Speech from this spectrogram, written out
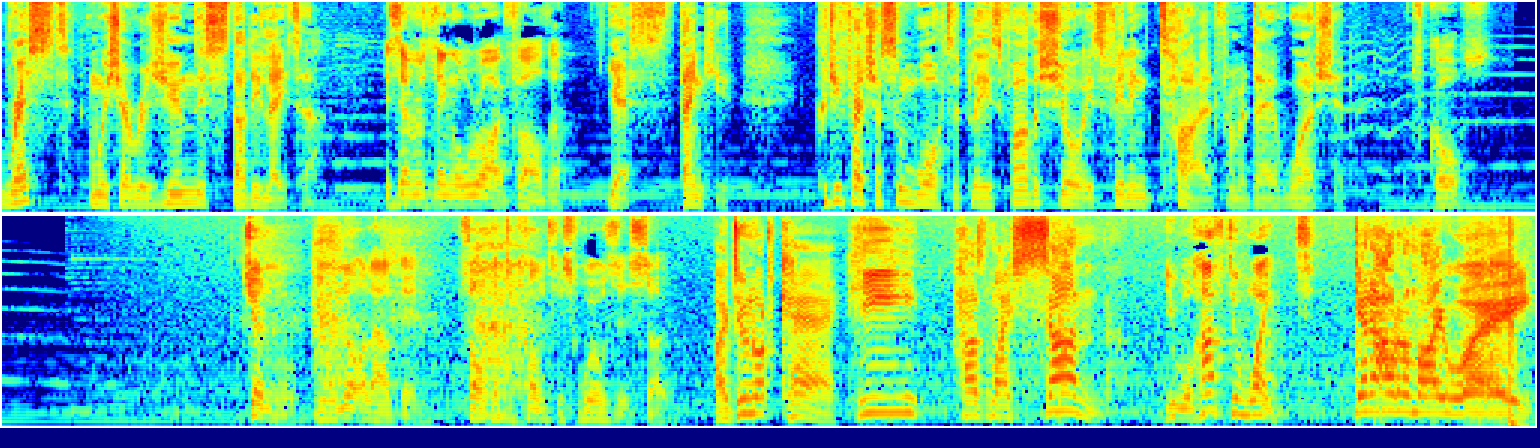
Rest, and we shall resume this study later. Is everything alright, Father? Yes, thank you. Could you fetch us some water, please? Father Shore is feeling tired from a day of worship. Of course. General, you are not allowed in. Father Dekontis wills it so. I do not care. He has my son! You will have to wait. Get out of my way!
